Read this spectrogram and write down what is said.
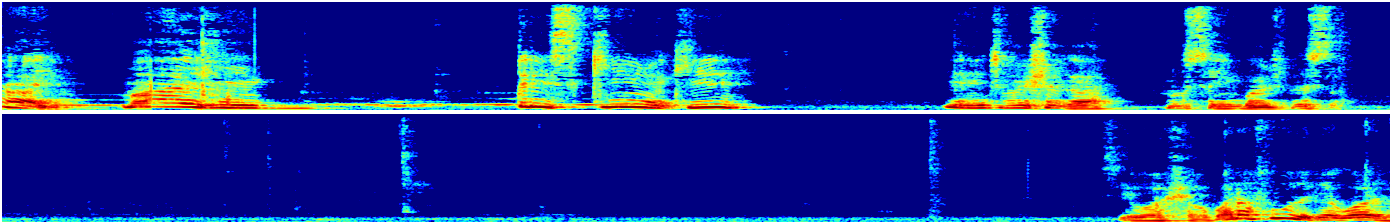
Aí, mais um trisquinho aqui e a gente vai chegar no 100 bar de pressão. Se eu achar o parafuso aqui agora,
